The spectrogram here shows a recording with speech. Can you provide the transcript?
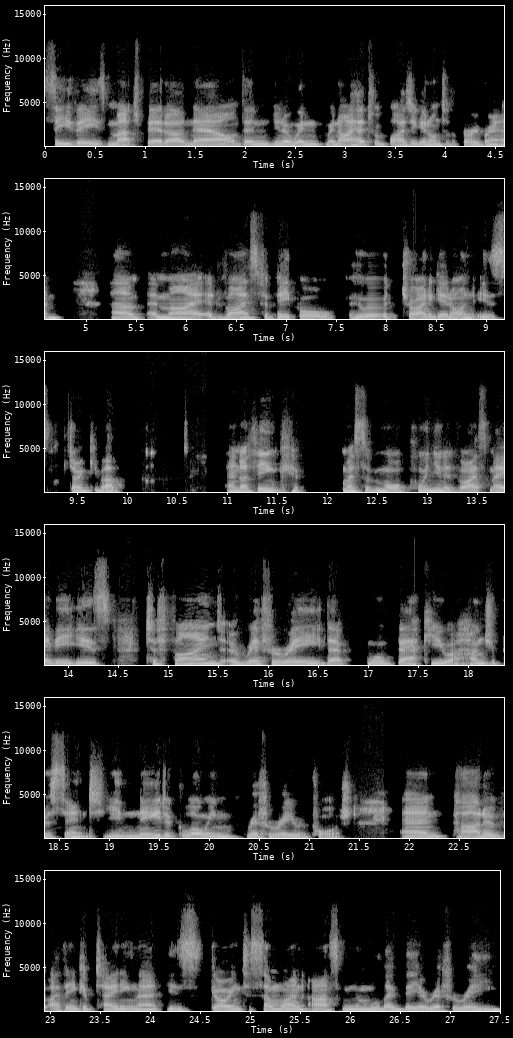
CVs much better now than you know when when I had to apply to get onto the program. Um, and my advice for people who are trying to get on is don't give up. And I think my more poignant advice maybe is to find a referee that will back you 100%. You need a glowing referee report. And part of, I think, obtaining that is going to someone, asking them, will they be a referee?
